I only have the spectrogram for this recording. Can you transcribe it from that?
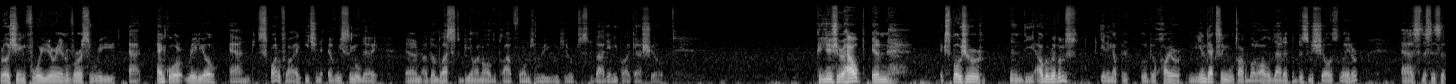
broaching four year anniversary at Anchor Radio and Spotify each and every single day. And I've been blessed to be on all the platforms where you would hear just about any podcast show. Could use your help in exposure in the algorithms, getting up a little bit higher in the indexing. We'll talk about all of that at the business shows later as this is a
